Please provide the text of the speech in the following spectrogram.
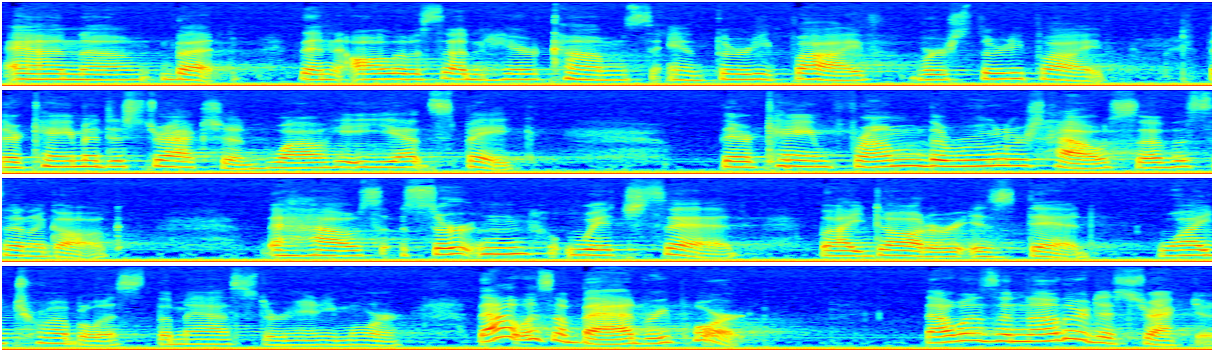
And, um, but then all of a sudden, here comes in 35, verse 35, there came a distraction while he yet spake. There came from the ruler's house of the synagogue a house certain which said, Thy daughter is dead. Why troublest the master any more? That was a bad report. That was another distraction.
